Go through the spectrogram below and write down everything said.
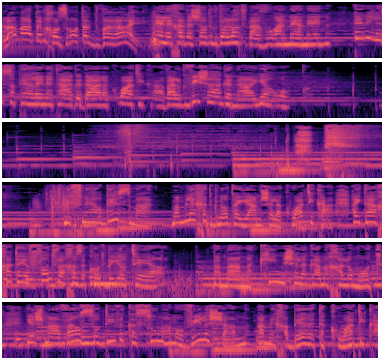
למה אתן חוזרות על דבריי? אלה חדשות גדולות בעבורן מאמן. תן לי לספר להן את האגדה על אקוואטיקה ועל כביש ההגנה הירוק. לפני הרבה זמן, ממלכת בנות הים של אקוואטיקה הייתה אחת היפות והחזקות ביותר. במעמקים של אגם החלומות יש מעבר סודי וקסום המוביל לשם, המחבר את אקוואטיקה.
